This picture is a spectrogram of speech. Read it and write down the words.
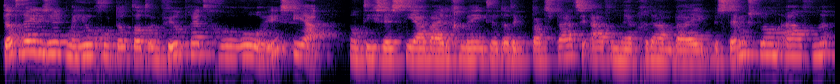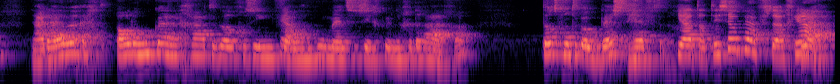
Dat realiseer ik me heel goed dat dat een veel prettigere rol is. Ja, Want die 16 jaar bij de gemeente dat ik participatieavonden heb gedaan bij bestemmingsplanavonden. Nou, daar hebben we echt alle hoeken en gaten wel gezien van Ja. hoe mensen zich kunnen gedragen. Dat vond ik ook best heftig. ja, dat is ook heftig. Ja. Ja.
